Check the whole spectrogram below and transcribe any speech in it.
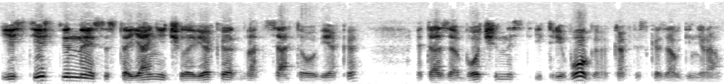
Естественное состояние человека XX века — это озабоченность и тревога, как ты сказал, генерал.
